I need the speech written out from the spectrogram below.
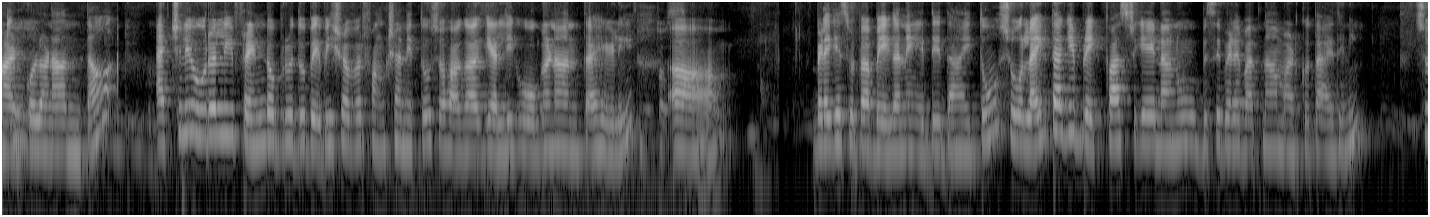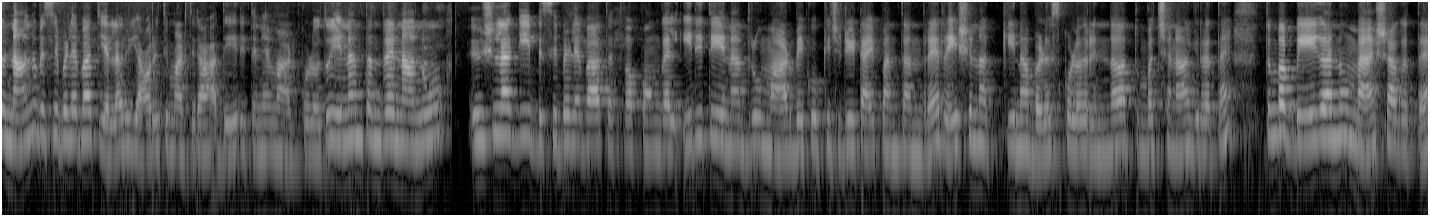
ಮಾಡ್ಕೊಳ್ಳೋಣ ಅಂತ. ಆ್ಯಕ್ಚುಲಿ ಊರಲ್ಲಿ ಫ್ರೆಂಡ್ ಒಬ್ರದ್ದು ಬೇಬಿ ಶವರ್ ಫಂಕ್ಷನ್ ಇತ್ತು ಸೊ ಹಾಗಾಗಿ ಅಲ್ಲಿಗೆ ಹೋಗೋಣ ಅಂತ ಹೇಳಿ ಬೆಳಗ್ಗೆ ಸ್ವಲ್ಪ ಬೇಗನೆ ಎದ್ದಿದ್ದಾಯಿತು. ಸೊ ಲೈಟಾಗಿ ಬ್ರೇಕ್ಫಾಸ್ಟ್ಗೆ ನಾನು ಬಿಸಿಬೇಳೆ ಭಾತ್ನ ಮಾಡ್ಕೋತಾ ಇದ್ದೀನಿ. ಸೊ ನಾನು ಬಿಸಿಬೇಳೆ ಭಾತ್ ಎಲ್ಲರೂ ಯಾವ ರೀತಿ ಮಾಡ್ತೀರಾ? ಅದೇ ರೀತಿನೇ ಮಾಡ್ಕೊಳ್ಳೋದು. ಏನಂತಂದ್ರೆ, ನಾನು ಯೂಶ್ವಲಾಗಿ ಬಿಸಿಬೇಳೆ ಭಾತ್ ಅಥವಾ ಪೊಂಗಲ್ ಈ ರೀತಿ ಏನಾದರೂ ಮಾಡಬೇಕು, ಕಿಚಡಿ ಟೈಪ್ ಅಂತಂದರೆ ರೇಷನ್ ಅಕ್ಕಿನ ಬಳಸ್ಕೊಳ್ಳೋದ್ರಿಂದ ತುಂಬ ಚೆನ್ನಾಗಿರುತ್ತೆ. ತುಂಬ ಬೇಗನೂ ಮ್ಯಾಶ್ ಆಗುತ್ತೆ.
